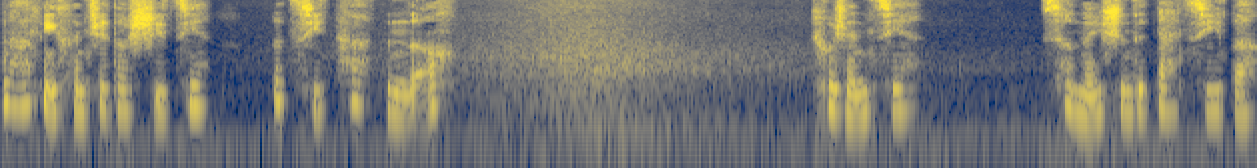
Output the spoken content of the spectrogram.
哪里还知道时间和其他的呢？突然间，小男生的大鸡巴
